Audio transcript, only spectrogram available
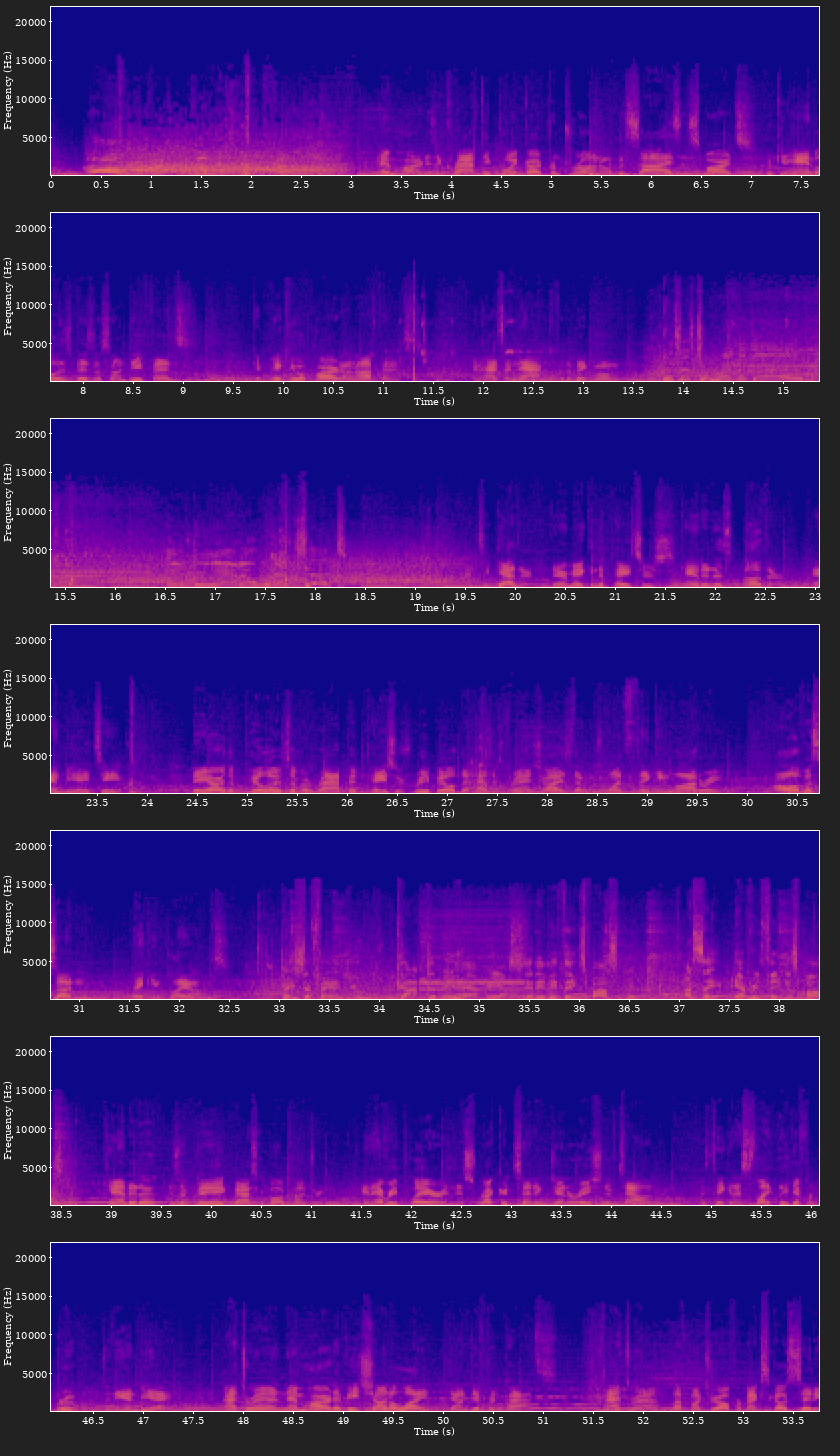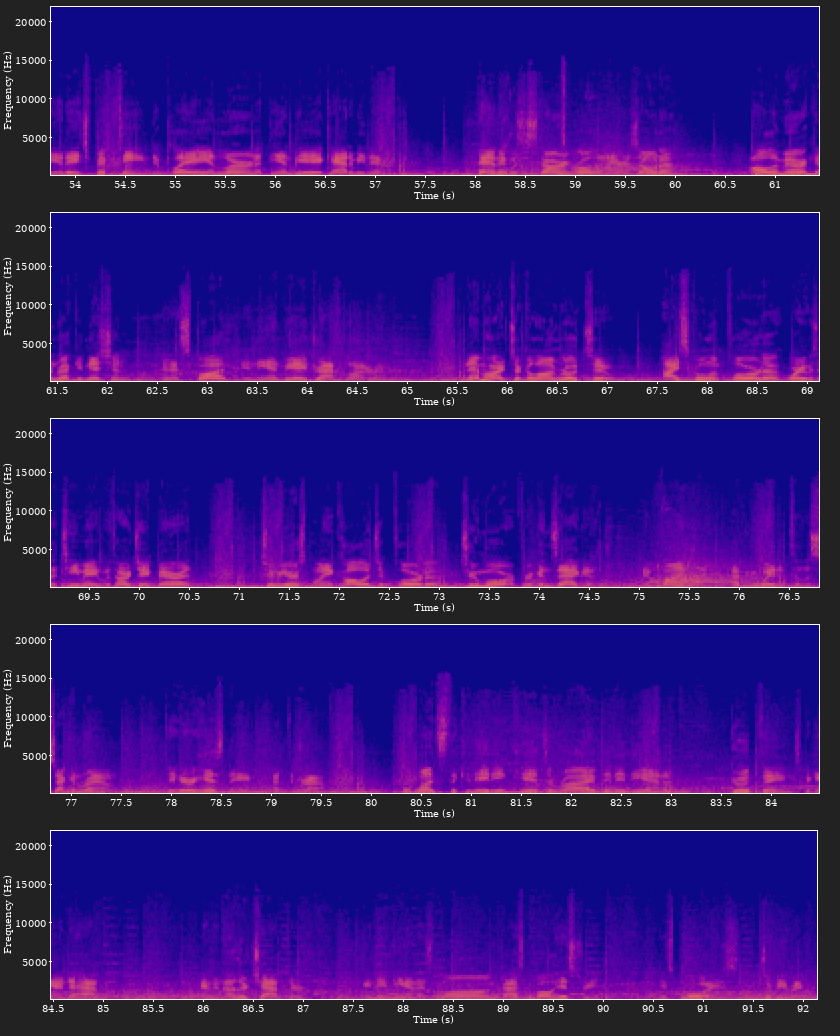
Nembhard is a crafty point guard from Toronto with size and smarts who can handle his business on defense, can pick you apart on offense, and has a knack for the big moment. This is to win the game. Indiana wins. And together, they're making the Pacers Canada's other NBA team. They are the pillars of a rapid Pacers rebuild that has a franchise that was once thinking lottery, all of a sudden thinking playoffs. Pacer fans, you've got to be happy Yes. that anything's possible. I say everything is possible. Canada is a big basketball country, and every player in this record setting generation of talent has taken a slightly different route to the NBA. Mathurin and Nembhard have each shone a light down different paths. Mathurin left Montreal for Mexico City at age 15 to play and learn at the NBA Academy there. Then it was a starring role in Arizona, All American recognition, and a spot in the NBA draft lottery. Nembhard took a long road too. High school in Florida, where he was a teammate with RJ Barrett, two years playing college at Florida, two more for Gonzaga, and finally having to wait until the second round to hear his name at the draft. But once the Canadian kids arrived in Indiana, good things began to happen. And another chapter in Indiana's long basketball history is poised to be written.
